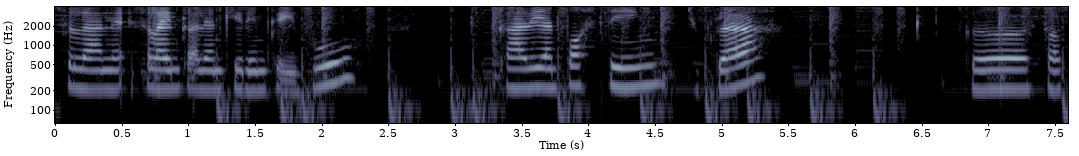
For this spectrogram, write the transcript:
selain, selain kalian kirim ke ibu kalian posting juga ke sos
